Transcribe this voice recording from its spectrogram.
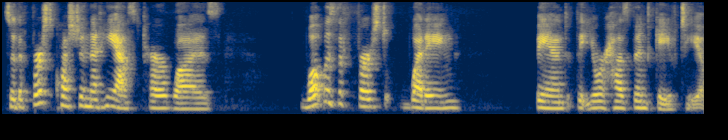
So the first question that he asked her was, What was the first wedding band that your husband gave to you?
